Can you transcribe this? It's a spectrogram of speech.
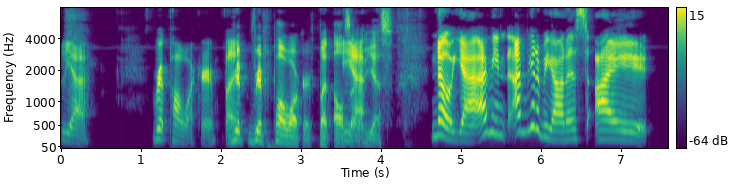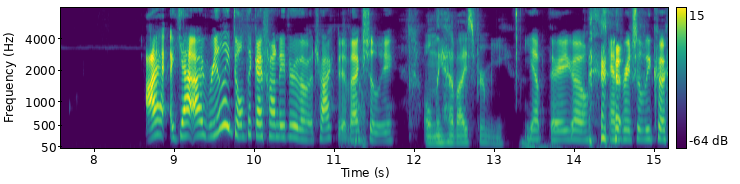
Yeah. Rip Paul Walker. But Rip, rip Paul Walker, but also, Yeah. yes. no, yeah. I mean, I'm gonna be honest. I I yeah, I really don't think I found either of them attractive, No. actually. Only have eyes for me. Yep, there you go. And Rachel Leigh Cook.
